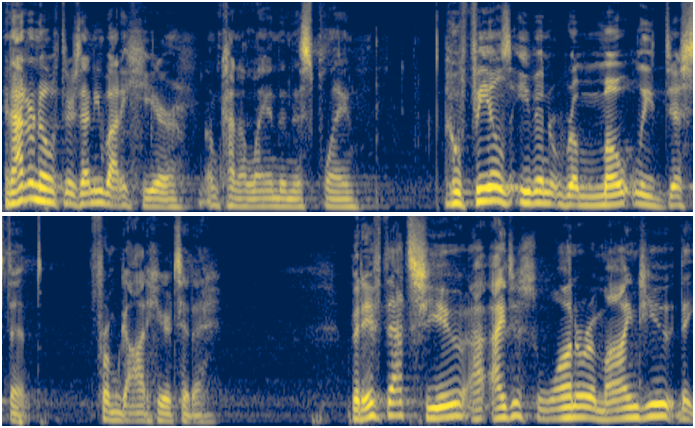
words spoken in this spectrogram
And I don't know if there's anybody here, I'm kind of landing this plane, who feels even remotely distant from God here today. But if that's you, I just want to remind you that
